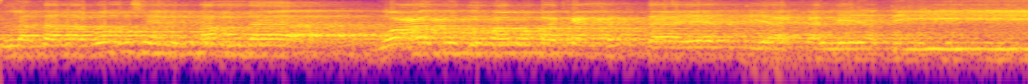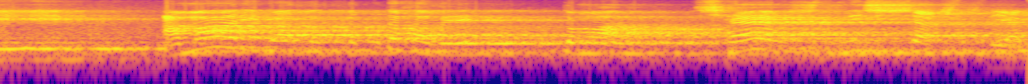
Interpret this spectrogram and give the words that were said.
আল্লাহ বলছেন, বান্দা, ওয়া'বুদু রাব্বাকা হাত্তা ইয়াতিয়াকাল ইয়াকিন আমার ইবাদত করতে হবে, তোমার শেষ নিঃশ্বাস ত্যাগ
